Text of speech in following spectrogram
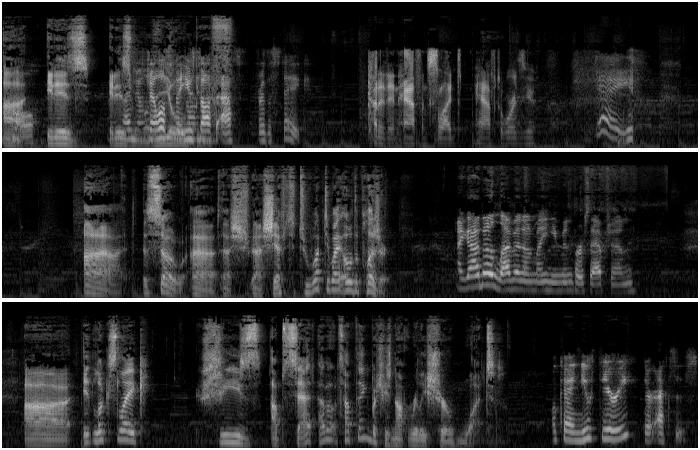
Uh, Oh. it is. It is I'm jealous real that you thought to ask for the steak. Cut it in half and slide half towards you. Yay! Uh, so, uh, a, sh- a shift. To what do I owe the pleasure? I got an 11 on my human perception. Uh, it looks like she's upset about something, but she's not really sure what. Okay, new theory. They're exes.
